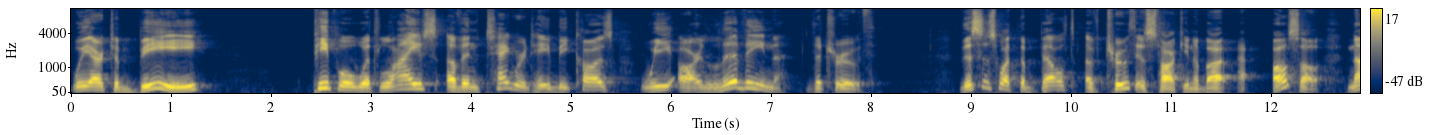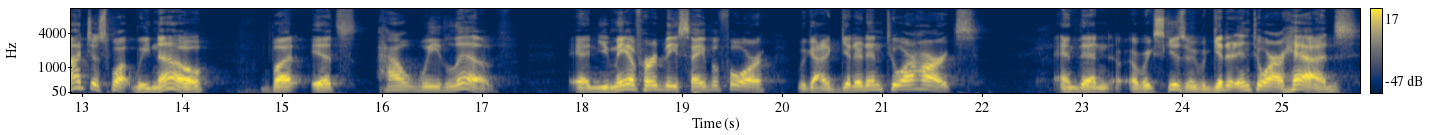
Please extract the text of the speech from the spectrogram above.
we are to be people with lives of integrity because we are living the truth. This is what the belt of truth is talking about also. Not just what we know, but it's how we live. And you may have heard me say before, we got to get it into our hearts, and then, or excuse me, we get it into our heads,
